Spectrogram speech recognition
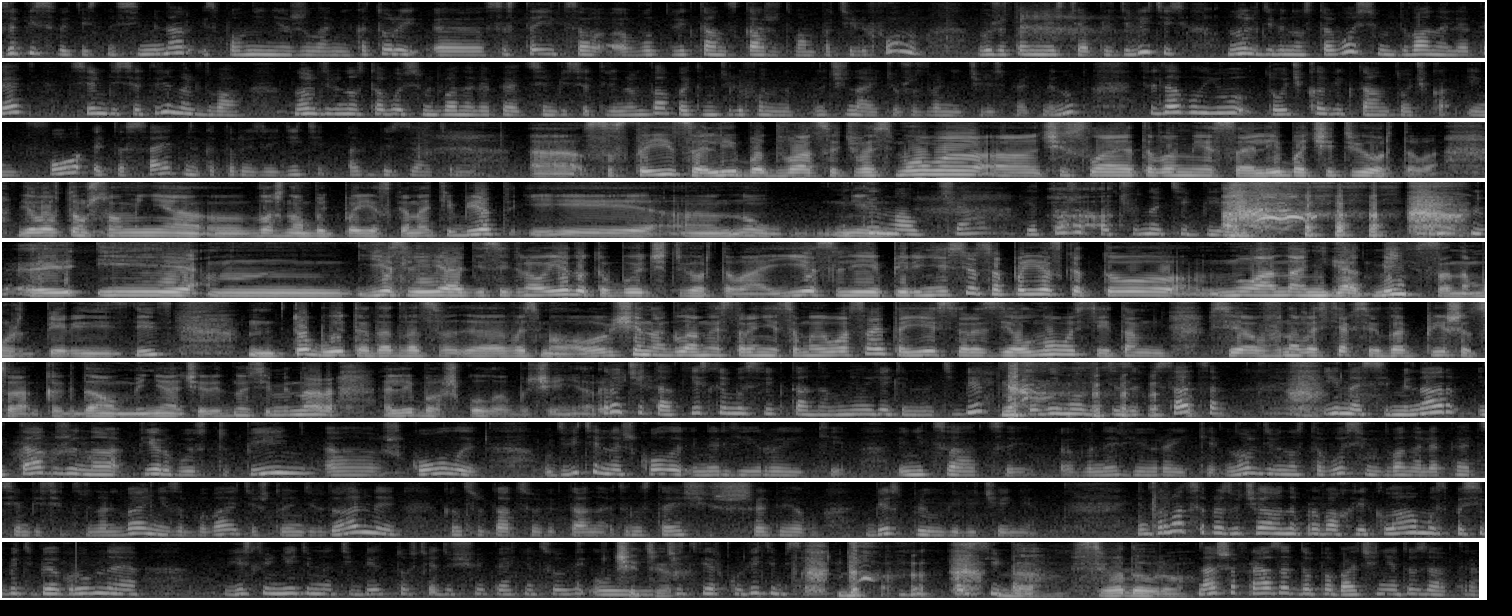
Записывайтесь на семинар исполнения желаний, который э, состоится, э, вот Виктан скажет вам по телефону, вы уже там вместе определитесь, 098 205 7302. 098 205 7302, по этому телефону на- начинаете уже звонить через 5 минут. www.victan.info – это сайт, на который зайдите обязательно. А, Состоится либо 28 а, числа этого месяца, либо 4. Дело в том, что у меня э, должна быть поездка на Тибет, и, э, ну, И не- ты молчал, я тоже хочу на тебе. Э, И если я действительно уеду, то будет 4 Если перенесется поездка, то ну, она не отменится, она может перенестись, то будет тогда 28 Вообще на главной странице моего сайта есть раздел новости, и там все в новостях всегда пишется, когда у меня очередной семинар, либо школа обучения. Короче так, если мы с Виктаном не уедем на Тибет, то вы можете записаться и на семинар, и также на первую ступень э, школы, удивительной школы энергии Рейки, инициации э, в энергию Рейки. 098 205 7302. И не забывайте, что индивидуальные консультации у Виктана – это настоящий шедевр, без преувеличения. Информация прозвучала на правах рекламы. Спасибо тебе огромное. Если не едем на Тибет, то в следующую пятницу, уви- Четверг. четверг увидимся. Да, Спасибо. да, всего доброго. Наша фраза до побачення до завтра.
